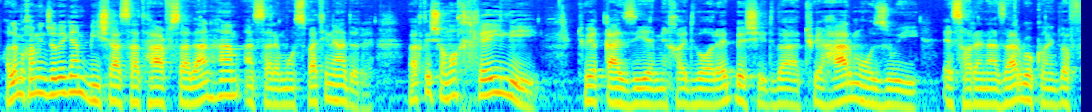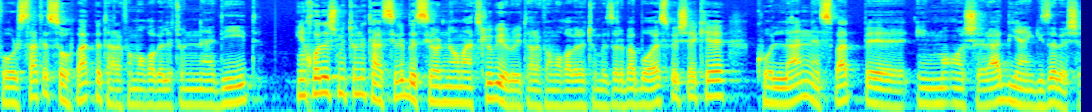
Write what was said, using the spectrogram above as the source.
حالا می‌خوام اینجا بگم بیش از حد حرف زدن هم اثر مثبتی نداره. وقتی شما خیلی توی قضیه می‌خواید وارد بشید و توی هر موضوعی اظهار نظر بکنید و فرصت صحبت به طرف مقابلتون ندید این خودش می‌تونه تاثیر بسیار نامطلوبی روی طرف مقابلتون بذاره و باعث بشه که کلا نسبت به این معاشرت بیانگیزه بشه.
